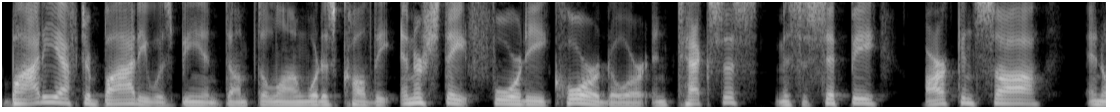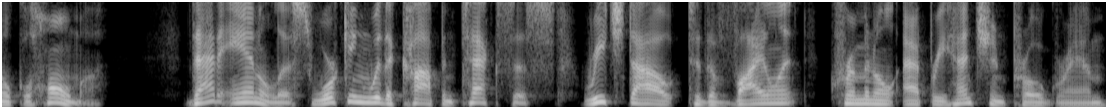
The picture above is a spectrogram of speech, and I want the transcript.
Body after body was being dumped along what is called the Interstate 40 corridor in Texas, Mississippi, Arkansas, and Oklahoma. That analyst, working with a cop in Texas, reached out to the Violent Criminal Apprehension Program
